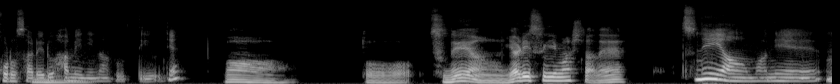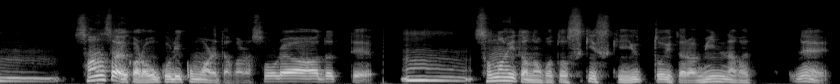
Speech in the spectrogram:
殺される羽目になるっていうね。まあ、と、常やん、やりすぎましたね。常やんはね、うん、3歳から送り込まれたから、そりゃ、だって、うん、その人のこと好き好き言っといたらみんながね、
